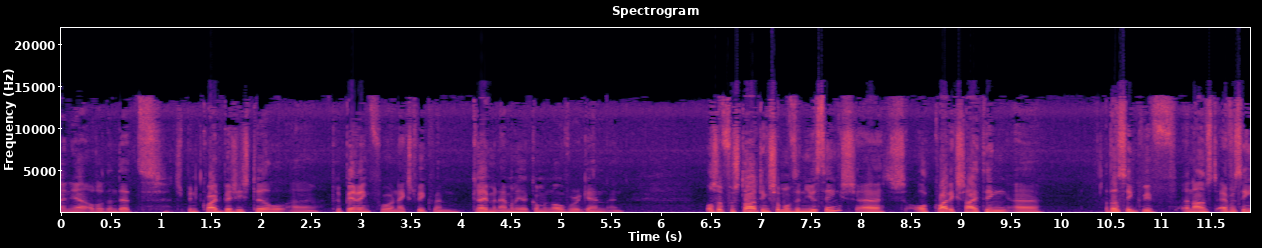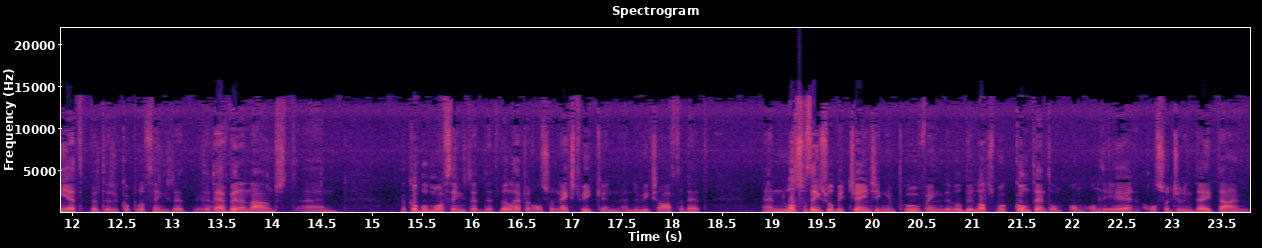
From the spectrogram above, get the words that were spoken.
And yeah, other than that, it's been quite busy still, uh, preparing for next week when Graham and Emily are coming over again, and also for starting some of the new things. Uh, it's all quite exciting. Uh, I don't think we've announced everything yet, but there's a couple of things that, Yeah. that have been announced, and a couple more things that, that will happen also next week and, and the weeks after that. And lots of things will be changing, improving. There will be lots more content on, on, on the air, also during daytime.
